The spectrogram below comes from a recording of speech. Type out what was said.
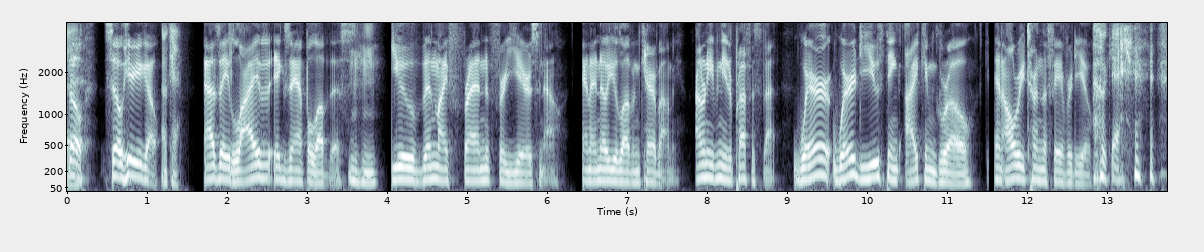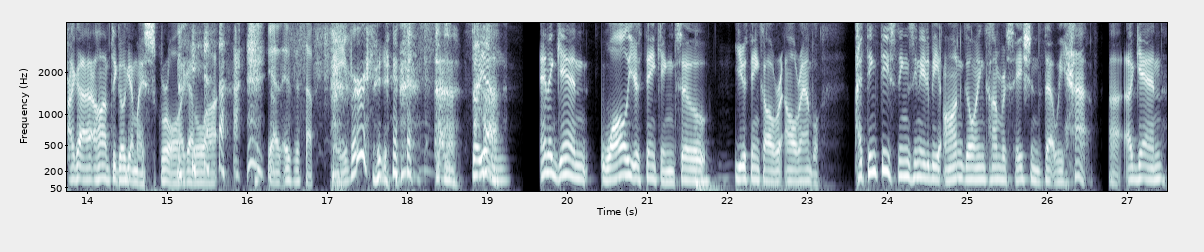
so, so here you go. okay. as a live example of this, hmm you've been my friend for years now, and I know you love and care about me. I don't even need to preface that. Where where do you think I can grow? And I'll return the favor to you. Okay. I got. I'll have to go get my scroll. I got a lot. yeah. Is this a favor? so yeah, Um, and again, while you're thinking, so you think I'll, I'll ramble. I think these things need to be ongoing conversations that we have. Uh, again,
